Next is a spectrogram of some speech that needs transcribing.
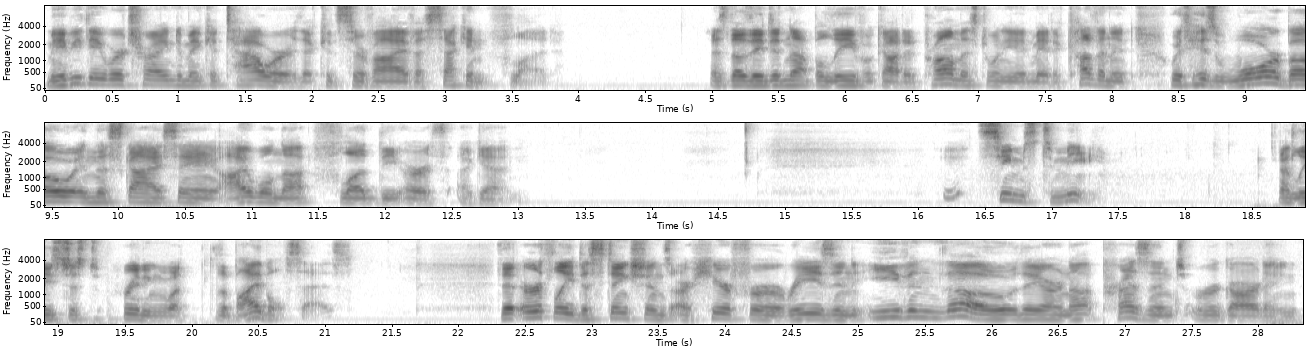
maybe they were trying to make a tower that could survive a second flood as though they did not believe what God had promised when he had made a covenant with his war bow in the sky, saying, I will not flood the earth again. It seems to me, at least just reading what the Bible says, that earthly distinctions are here for a reason, even though they are not present regarding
